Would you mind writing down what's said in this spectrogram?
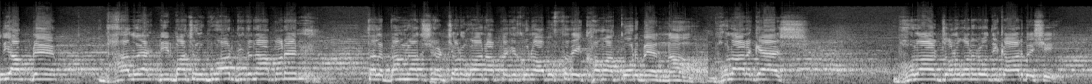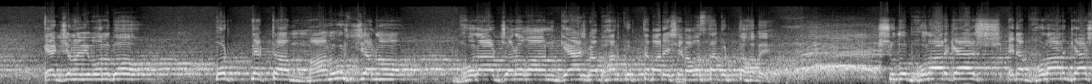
যদি আপনি ভালো এক নির্বাচন উপহার দিতে না পারেন, তাহলে বাংলাদেশের জনগণ আপনাকে কোনো অবস্থাতেই ক্ষমা করবে না। ভোলার গ্যাস, ভোলার জনগণের অধিকার বেশি। এর জন্য আমি বলব, প্রত্যেকটা মানুষ যেন ভোলার জনগণ গ্যাস ব্যবহার করতে পারে, সে ব্যবস্থা করতে হবে। শুধু ভোলার গ্যাস, এটা ভোলার গ্যাস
